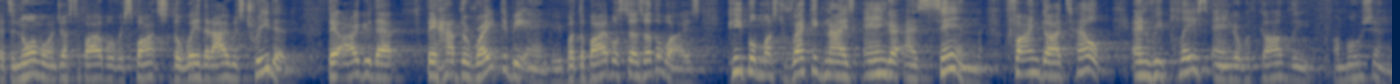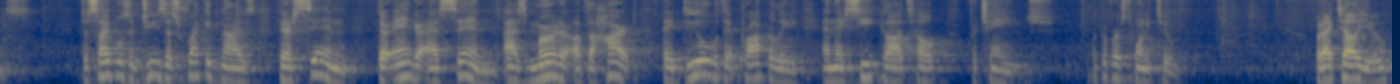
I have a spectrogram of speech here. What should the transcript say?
It's a normal and justifiable response to the way that I was treated. They argue that they have the right to be angry, but the Bible says otherwise. People must recognize anger as sin, find God's help, and replace anger with godly emotions. Disciples of Jesus recognize their sin, their anger as sin, as murder of the heart. They deal with it properly, and they seek God's help for change. Look at verse 22. But I tell you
